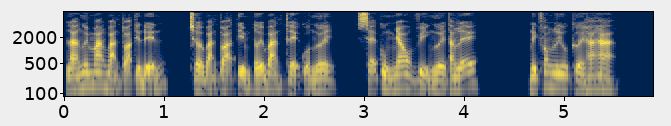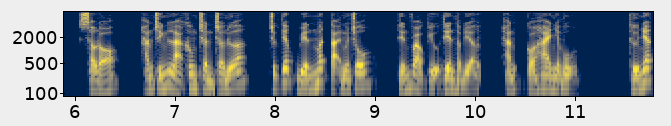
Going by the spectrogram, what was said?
là ngươi mang bản tọa tiền đến, chờ bản tọa tìm tới bản thể của ngươi, sẽ cùng nhau vì ngươi tăng lễ. Lịch phong lưu cười ha ha. Sau đó, hắn chính là không trần chờ nữa, trực tiếp biến mất tại nguyên chỗ, tiến vào cựu thiên thập địa, hắn có hai nhiệm vụ. Thứ nhất,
